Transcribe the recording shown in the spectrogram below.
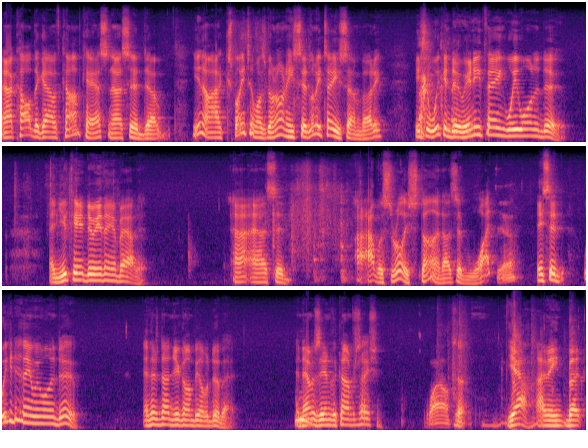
And I called the guy with Comcast and I said, uh, you know, I explained to him what was going on. He said, let me tell you something, buddy. He said, we can do anything we want to do, and you can't do anything about it. I, I said, I, I was really stunned. I said, what? Yeah. He said, we can do anything we want to do, and there's nothing you're going to be able to do about it. And that was the end of the conversation. Wow. So, yeah, I mean, but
